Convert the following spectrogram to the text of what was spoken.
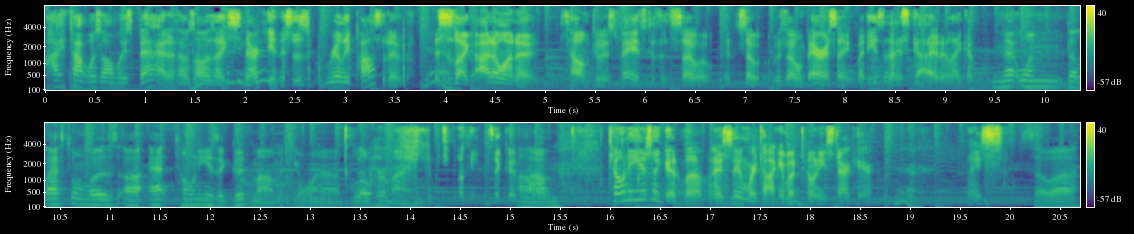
I thought was always bad. I thought it was always like snarky, and this is really positive. This is like I don't want to tell him to his face because it's so it's so it's so embarrassing. But he's a nice guy, and I like him. And that one, that last one was uh, at Tony is a good mom if you want to blow her mind. Tony's a good mom. Tony is a good mom. I assume we're talking about Tony Stark here. yeah. Nice. So, uh,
